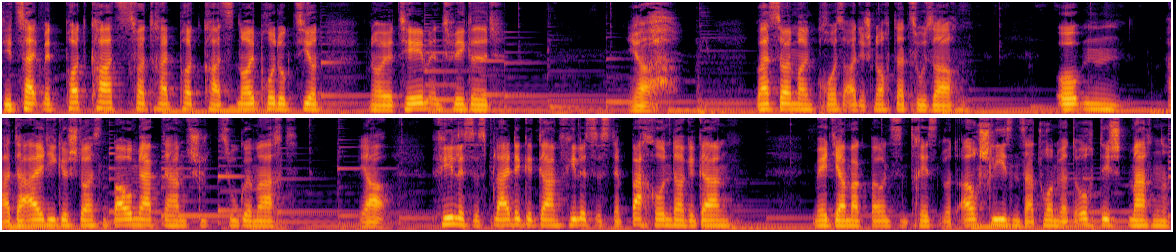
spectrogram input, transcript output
die Zeit mit Podcasts vertreibt, Podcasts neu produziert, neue Themen entwickelt. Ja, was soll man großartig noch dazu sagen? Oben hatte Aldi geschlossen, Baumärkte haben zugemacht. Ja, vieles ist pleite gegangen, vieles ist den Bach runtergegangen. Mediamarkt bei uns in Dresden wird auch schließen, Saturn wird auch dicht machen.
